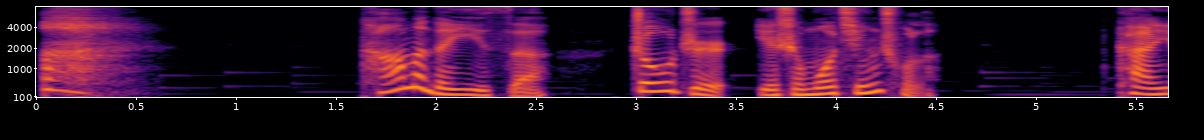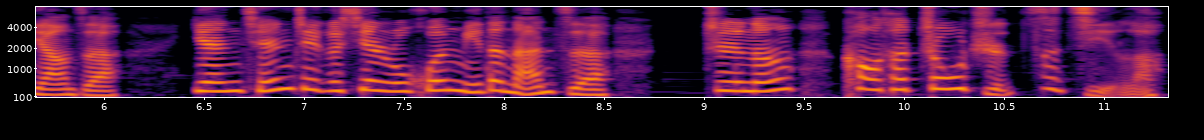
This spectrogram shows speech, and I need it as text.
唉，他们的意思，周芷也是摸清楚了，看样子。眼前这个陷入昏迷的男子，只能靠他周芷自己了。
